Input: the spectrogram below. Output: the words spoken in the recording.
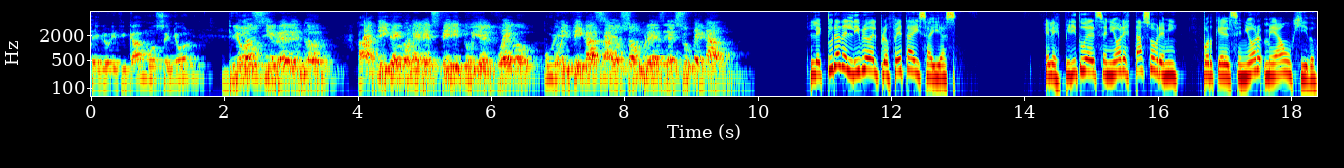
Te glorificamos, Señor, Dios y Redentor, a ti que con el Espíritu y el fuego purificas a los hombres de su pecado. Lectura del libro del profeta Isaías. El Espíritu del Señor está sobre mí, porque el Señor me ha ungido.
